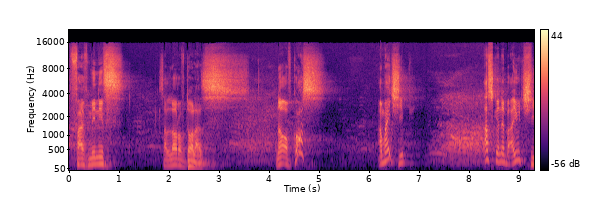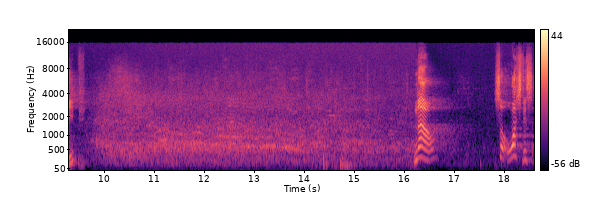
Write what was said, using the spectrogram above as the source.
five minutes, it's a lot of dollars. Now, of course, am I cheap? Ask your neighbor, are you cheap? Now, so watch this.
